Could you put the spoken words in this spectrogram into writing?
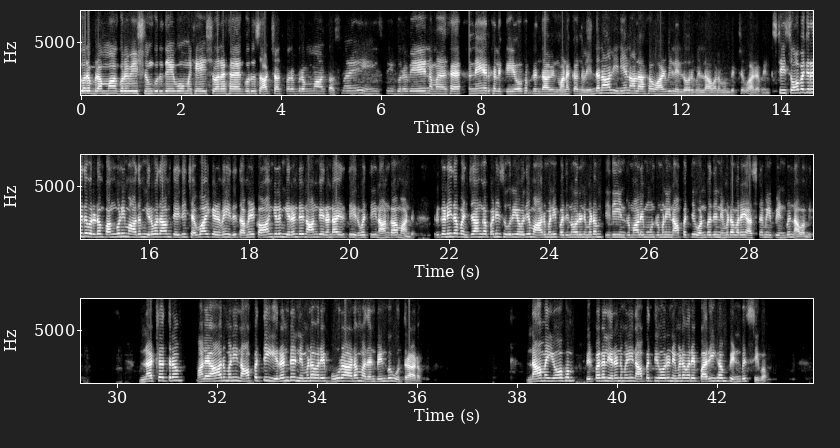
குரு பிரம்மா குரு விஷ்ணு குரு தேவோ மகேஸ்வரக. குரு சாட்சாத் பரபிரம்மா தஸ்மை ஸ்ரீ குருவே நமக. நேயர்களுக்கு யோக பிருந்தாவின் வணக்கங்கள். இந்த நாள் இனிய நாளாக வாழ்வில் எல்லோரும் எல்லா வளமும் பெற்று வாழ வேண்டும். ஸ்ரீ சோபகிருது வருடம் பங்குனி மாதம் இருபதாம் தேதி செவ்வாய்க்கிழமை. இது தமிழுக்கு ஆங்கிலம் இரண்டு நான்கு இரண்டாயிரத்தி இருபத்தி நான்காம் ஆண்டு. திருக்கணித பஞ்சாங்கப்படி சூரிய உதயம் ஆறு மணி பதினோரு நிமிடம் திதி இன்று மாலை மூன்று மணி நாற்பத்தி ஒன்பது நிமிடம் வரை அஷ்டமி பின்பு நவமி. நட்சத்திரம் மாலை ஆறு மணி நாற்பத்தி இரண்டு நிமிடம் வரை பூராடம் அதன் பின்பு உத்ராடம் நாம யோகம் பிற்பகல் இரண்டு மணி நாற்பத்தி ஓரு நிமிடம் வரை பரிகம் பின்பு சிவம்.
